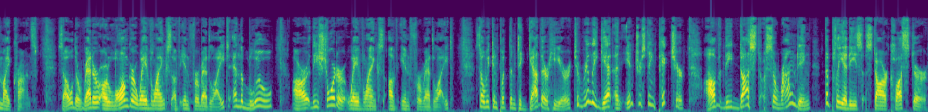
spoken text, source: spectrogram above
microns. So the redder are longer wavelengths of infrared light and the blue are the shorter wavelengths of infrared light. So we can put them together here to really get an interesting picture of the dust surrounding the Pleiades star cluster.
